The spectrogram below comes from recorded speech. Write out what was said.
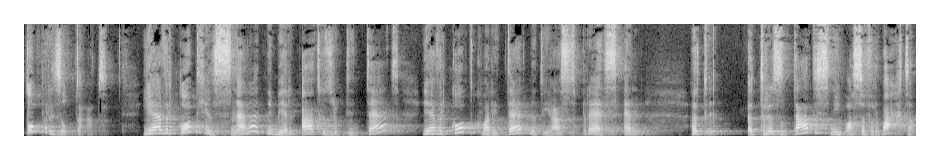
topresultaat. Jij verkoopt geen snelheid niet meer uitgedrukt in tijd, jij verkoopt kwaliteit met de juiste prijs. En het, het resultaat is niet wat ze verwachten.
